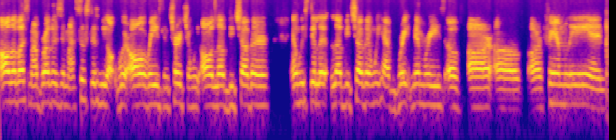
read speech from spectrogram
all of us, my brothers and my sisters. We, all, we're all raised in church and we all loved each other and we still love each other and we have great memories of our of our family and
